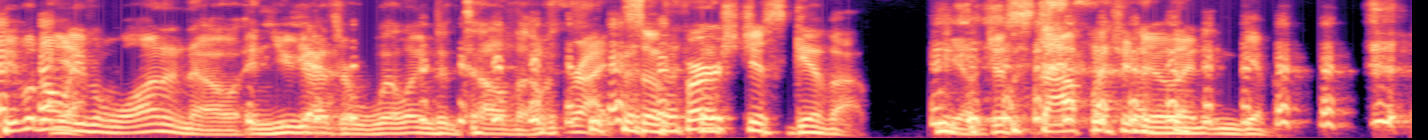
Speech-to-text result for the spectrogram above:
People don't Yeah. even want to know, and you guys are willing to tell them. Right. So first, just give up. You know, just stop what you're doing and give up.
